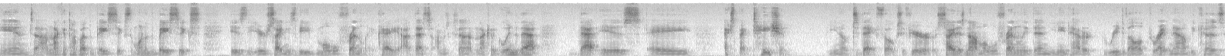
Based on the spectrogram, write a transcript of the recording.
And uh, I'm not going to talk about the basics. One of the basics is that your site needs to be mobile friendly. Okay, uh, that's I'm, gonna, I'm not going to go into that. That is a expectation. You know, today, folks, if your site is not mobile friendly, then you need to have it redeveloped right now because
